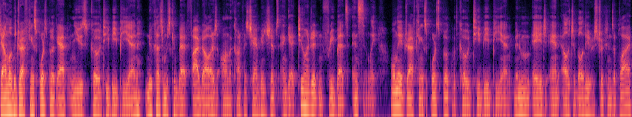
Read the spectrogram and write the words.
Download the DraftKings Sportsbook app and use code TBPN. New customers can bet $5 on the conference championships and get 200 in free bets instantly. Only at DraftKings Sportsbook with code TBPN. Minimum age and eligibility restrictions apply.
